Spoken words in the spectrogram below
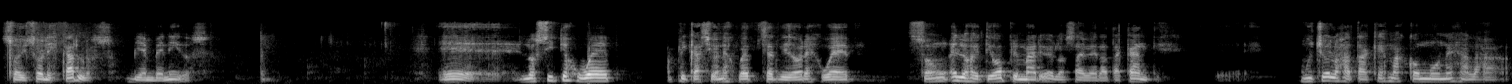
Soy Solis Carlos, bienvenidos. Eh, los sitios web, aplicaciones web, servidores web, son el objetivo primario de los ciberatacantes. Muchos de los ataques más comunes a,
